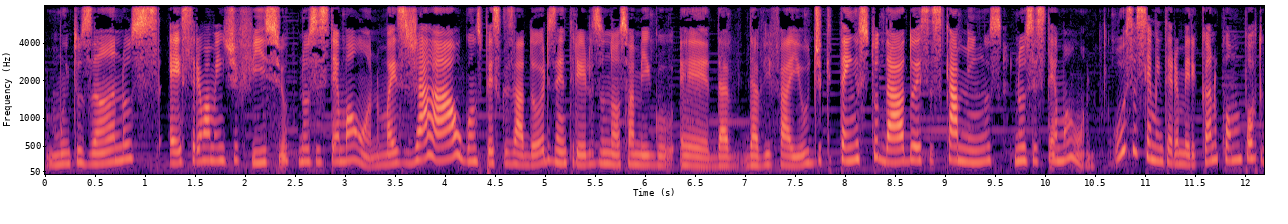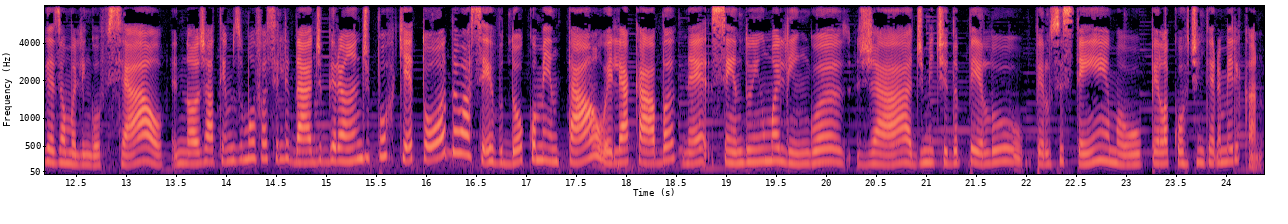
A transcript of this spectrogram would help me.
muitos anos, é extremamente difícil no sistema ONU. Mas já há alguns pesquisadores, entre eles o nosso amigo é, Davi Failde, que tem estudado esses caminhos no sistema ONU. O sistema interamericano, como o português é uma língua oficial, nós já temos uma facilidade grande porque todo o acervo documental ele acaba né, sendo em uma língua já admitida pelo, pelo sistema ou pela corte interamericana.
